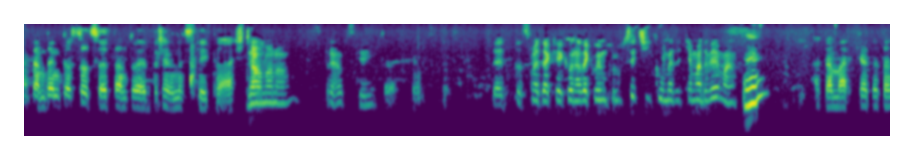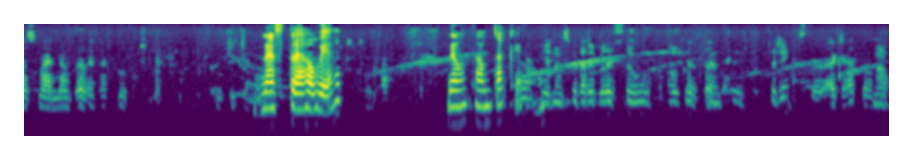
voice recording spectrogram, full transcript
A tam ten kostel, co je tam, to je Břevnovský klášter. No, no, no. Strahovský. To, je, to jsme tak jako na takovém průsečíku mezi těma dvěma. Hm? A ta Markéta, tam jsme jednou byli. Určitě. Na Strahově? No, tam taky, no. Jednou jsme tady byli s tou No.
